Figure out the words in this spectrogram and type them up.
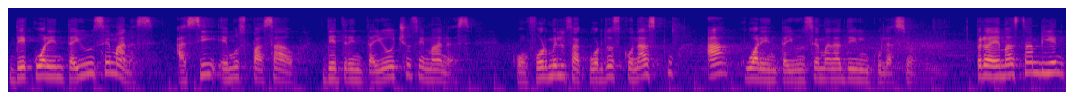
de 41 semanas. Así hemos pasado de 38 semanas, conforme los acuerdos con ASPO, a 41 semanas de vinculación. Pero además también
